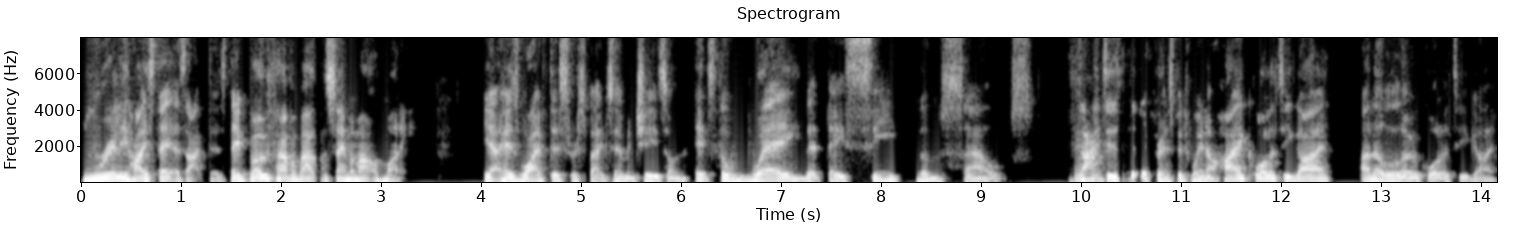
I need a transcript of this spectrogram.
really high status actors. They both have about the same amount of money. Yeah, his wife disrespects him and cheats on him. It's the way that they see themselves. That is the difference between a high quality guy and a low quality guy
